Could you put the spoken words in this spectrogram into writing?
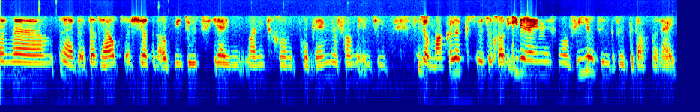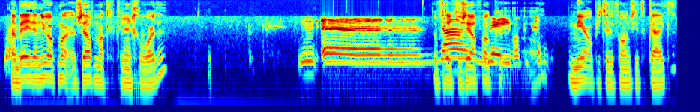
En eh, ja, dat, dat helpt als je dat dan ook niet doet. Jij maar niet gewoon het probleem ervan inzien. Het is zo makkelijk. Is gewoon, iedereen is gewoon 24 uur per dag bereikbaar. Maar ben je daar nu ook zelf makkelijker in geworden? Mm, eh, Of nou, dat je zelf ook nee, want ik heb, meer op je telefoon zit te kijken?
